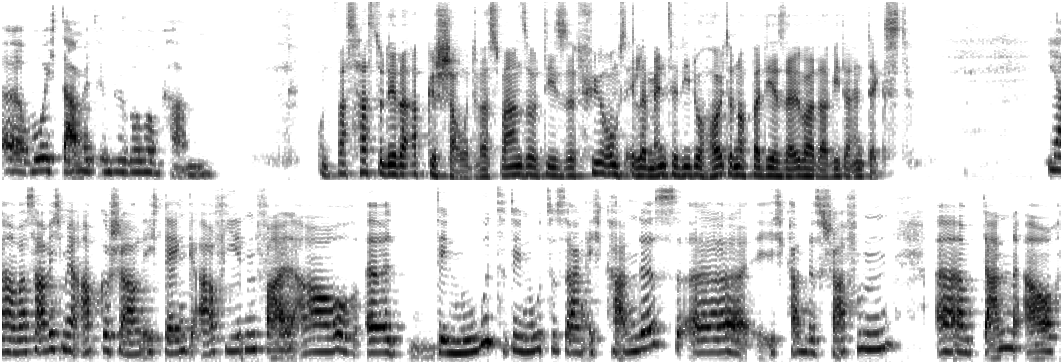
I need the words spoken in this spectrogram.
äh, wo ich damit in Berührung kam. Und was hast du dir da abgeschaut? Was waren so diese Führungselemente, die du heute noch bei dir selber da wieder entdeckst? Ja, was habe ich mir abgeschaut? Ich denke auf jeden Fall auch äh, den Mut, den Mut zu sagen, ich kann das, äh, ich kann das schaffen. Äh, dann auch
